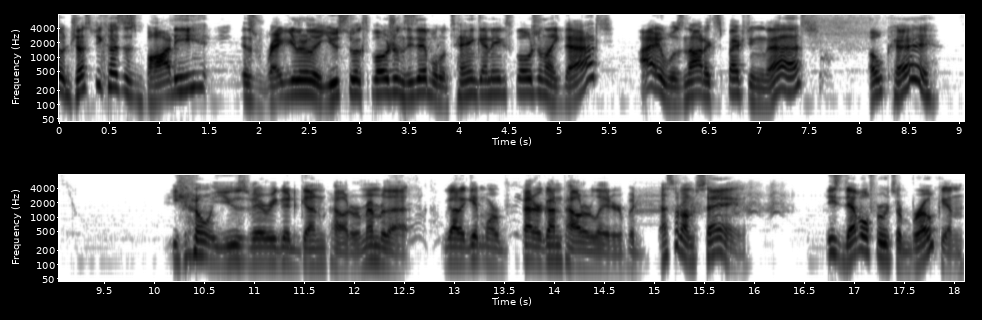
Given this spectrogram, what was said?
So just because his body is regularly used to explosions, he's able to tank any explosion like that? I was not expecting that. Okay. You don't use very good gunpowder. Remember that. We gotta get more better gunpowder later, but that's what I'm saying. These devil fruits are broken.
